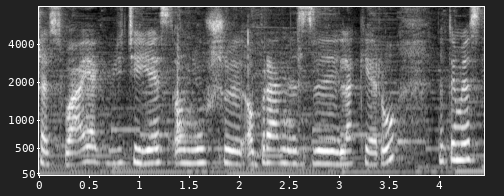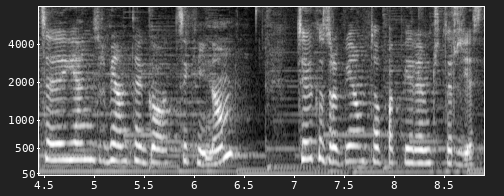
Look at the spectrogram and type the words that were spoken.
Krzesła. Jak widzicie, jest on już y, obrany z lakieru. Natomiast y, ja nie zrobiłam tego cykliną, tylko zrobiłam to papierem 40.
